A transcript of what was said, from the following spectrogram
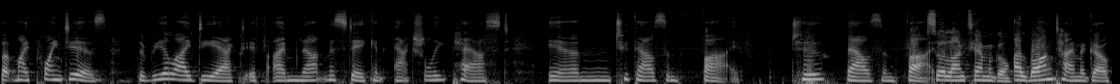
But my point is, The Real ID Act, if I'm not mistaken, actually passed in 2005. 2005 So a long time ago. a long time ago.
